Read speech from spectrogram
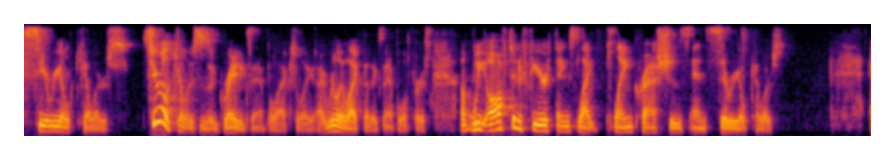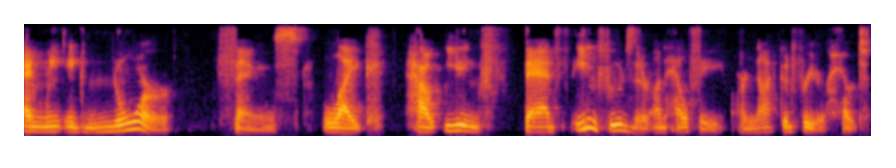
serial killers. Serial killers is a great example, actually. I really like that example at first. Um, we often fear things like plane crashes and serial killers. And we ignore things like how eating bad, eating foods that are unhealthy are not good for your heart,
